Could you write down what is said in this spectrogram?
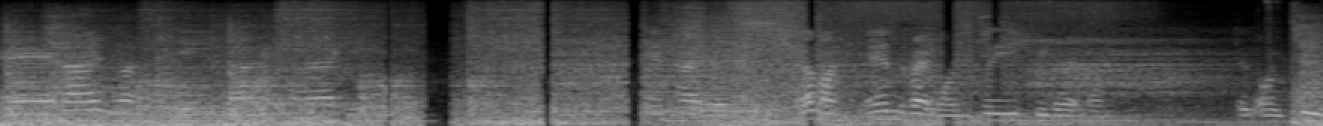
And I'm lagging, I'm lagging. And hide it. Come on, and the right one. Please be the right one. There's only two.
